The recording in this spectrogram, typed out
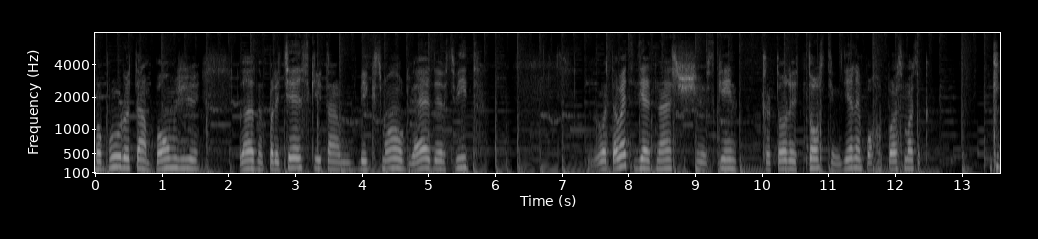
Бабура там, бомжи. разные полицейские, там, Big Smoke, Leather, Sweet. Вот давайте делать наш скин, который толстым делаем по просмотру.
